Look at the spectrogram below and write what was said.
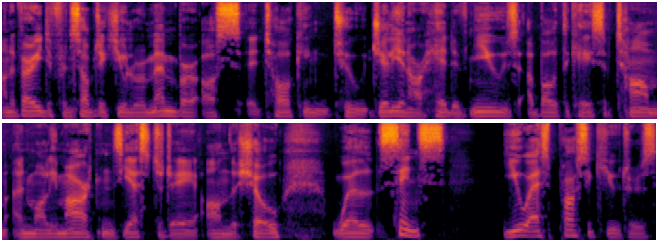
on a very different subject, you'll remember us uh, talking to Gillian, our head of news, about the case of Tom and Molly Martens yesterday on the show. Well, since US prosecutors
